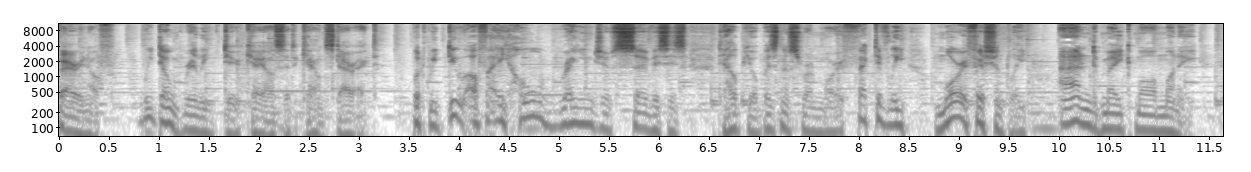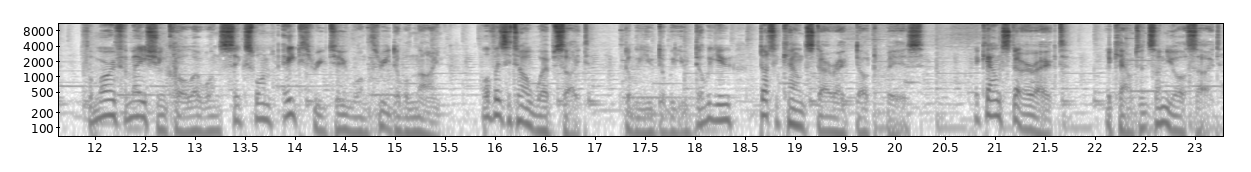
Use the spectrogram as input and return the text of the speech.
Fair enough. We don't really do chaos at Accounts Direct, but we do offer a whole range of services to help your business run more effectively, more efficiently, and make more money. For more information, call 0161 832 1399 or visit our website www.accountsdirect.biz. Accounts Direct, accountants on your side.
